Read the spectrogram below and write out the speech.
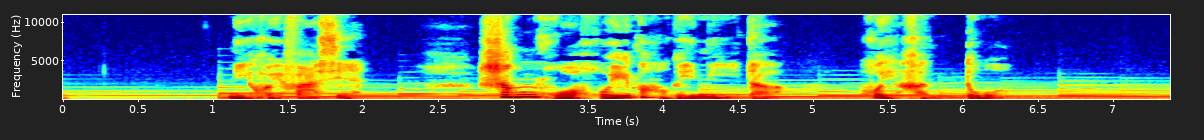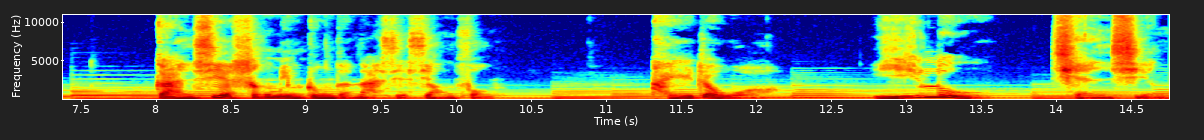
你会发现，生活回报给你的会很多。感谢生命中的那些相逢，陪着我一路前行。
